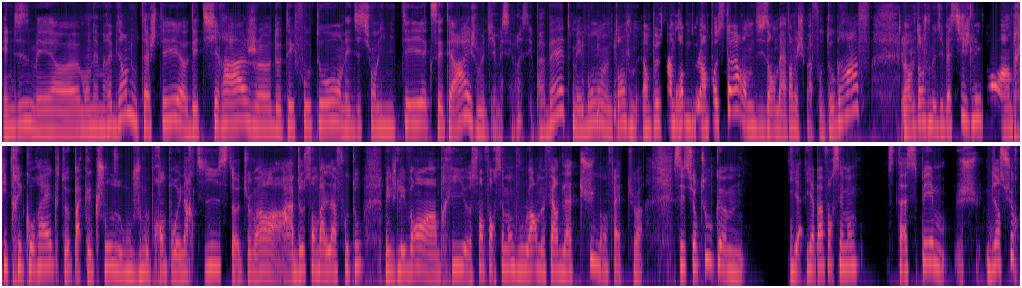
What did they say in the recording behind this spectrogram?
Et ils me disent, mais euh, on aimerait bien nous t'acheter euh, des tirages de tes photos en édition limitée, etc. Et je me dis, mais c'est vrai, c'est pas bête, mais bon, en même temps, je, un peu syndrome de l'imposteur en me disant, mais attends, mais je suis pas photographe. Mais en même temps, je me dis, bah si je les vends à un prix très correct, pas quelque chose où je me prends pour une artiste, tu vois, à 200 balles la photo, mais que je les vends à un prix euh, sans forcément vouloir me faire de la thune, en fait, tu vois. C'est surtout que il n'y a, a, pas forcément cet aspect. bien sûr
